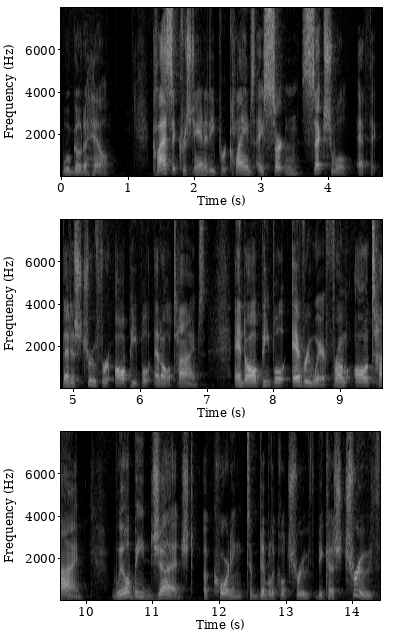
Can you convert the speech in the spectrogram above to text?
will go to hell. Classic Christianity proclaims a certain sexual ethic that is true for all people at all times, and all people everywhere from all time will be judged according to biblical truth because truth,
